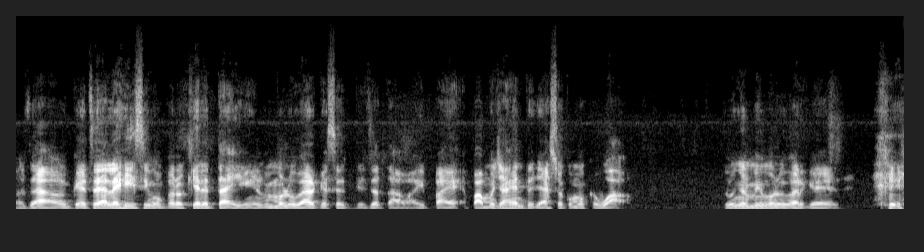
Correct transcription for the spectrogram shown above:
o sea, aunque sea lejísimo, pero quiere estar ahí, en el mismo lugar que ese artista estaba. Y para mucha gente ya eso como que, wow, tú en el mismo lugar que él.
